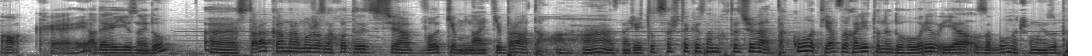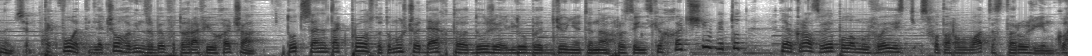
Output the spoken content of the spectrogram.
Окей, а де я її знайду? Е, стара камера може знаходитися в кімнаті брата. Ага, значить, тут все ж таки з нами хтось живе. Так от, я взагалі-то не договорив, і я забув, на чому я зупинився. Так от, для чого він зробив фотографію хача? Тут все не так просто, тому що дехто дуже любить дрюняти на грузинських хачів, і тут якраз випала можливість сфотографувати стару жінку.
